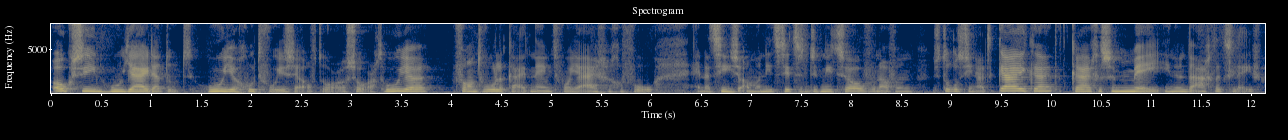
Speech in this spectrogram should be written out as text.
ook zien hoe jij dat doet. Hoe je goed voor jezelf zorgt. Hoe je verantwoordelijkheid neemt voor je eigen gevoel. En dat zien ze allemaal niet. Zitten ze natuurlijk niet zo vanaf een stoeltje naar te kijken. Dat krijgen ze mee in hun dagelijks leven.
